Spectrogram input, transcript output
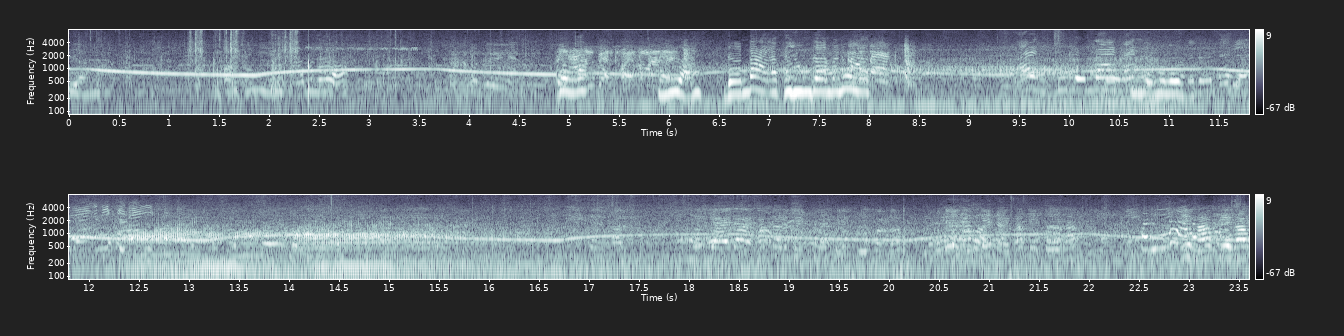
นี่ไงสีเหลืองเดินได้อะพยุงเดินไปนู่นเลยไอ้ดูเดินได้ไหมเดินมาเลยอันนี้สีแดงอีกย้ายได้ครับได้เป็นผู้เสียชีวิตก่อนเนาะคนนี้ครับเล่นไหนครับมีเบอร์ครับ คนนี้ค่ะ นี่ครับนี่ครับ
